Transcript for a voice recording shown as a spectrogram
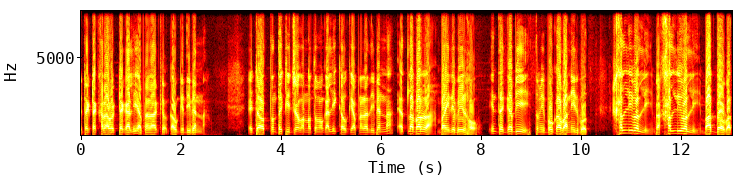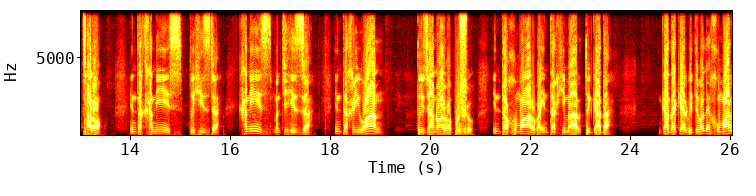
এটা একটা খারাপ একটা গালি, আপনারা কেউ- কাউকে দিবেন না। এটা অত্যন্ত একটি জঘন্যতম গালি, কাউকে আপনারা দিবেন না। এতলা বাররা, বাইরে বের হও। ইনতে গাবি, তুমি বোকা বা নির্বোধ। খাল্লি বাল্লি বা বাদ দাও বা ছাড়ো। ইনতা খানিস, তুই হিজড়া খানিস মানে হিজড়া ইনতা খিওয়ান, তুই জানোয়ার বা পশু। ইনতা হুমার বা ইনতা হিমার তুই গাদা। গাদাকে আরবিতে বলে? হুমার,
